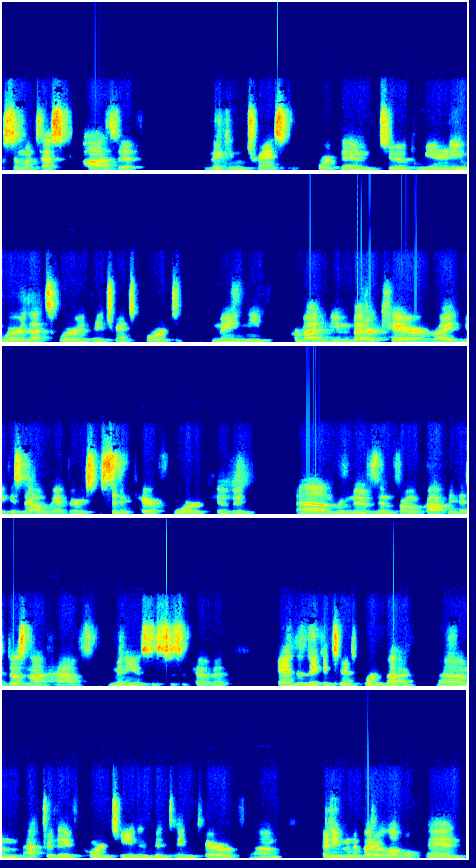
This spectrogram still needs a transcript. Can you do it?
someone test positive. They can transport them to a community where that's where they transport may need provide even better care, right? Because now we have very specific care for COVID. Um, remove them from a property that does not have many instances of COVID, and then they can transport them back um, after they've quarantined and been taken care of um, at even a better level. And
